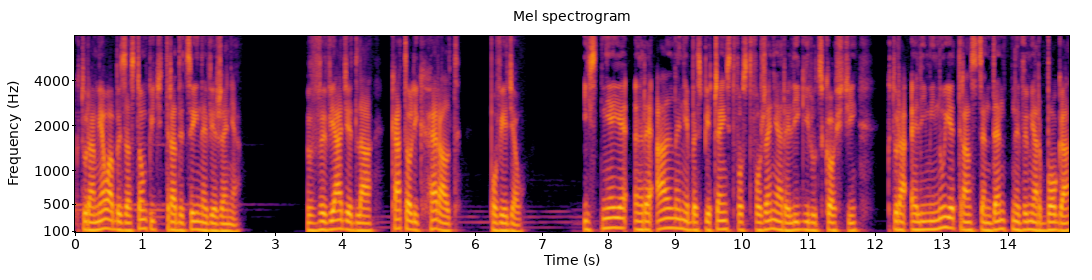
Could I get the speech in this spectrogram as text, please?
która miałaby zastąpić tradycyjne wierzenia. W wywiadzie dla Catholic Herald powiedział: Istnieje realne niebezpieczeństwo stworzenia religii ludzkości, która eliminuje transcendentny wymiar Boga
